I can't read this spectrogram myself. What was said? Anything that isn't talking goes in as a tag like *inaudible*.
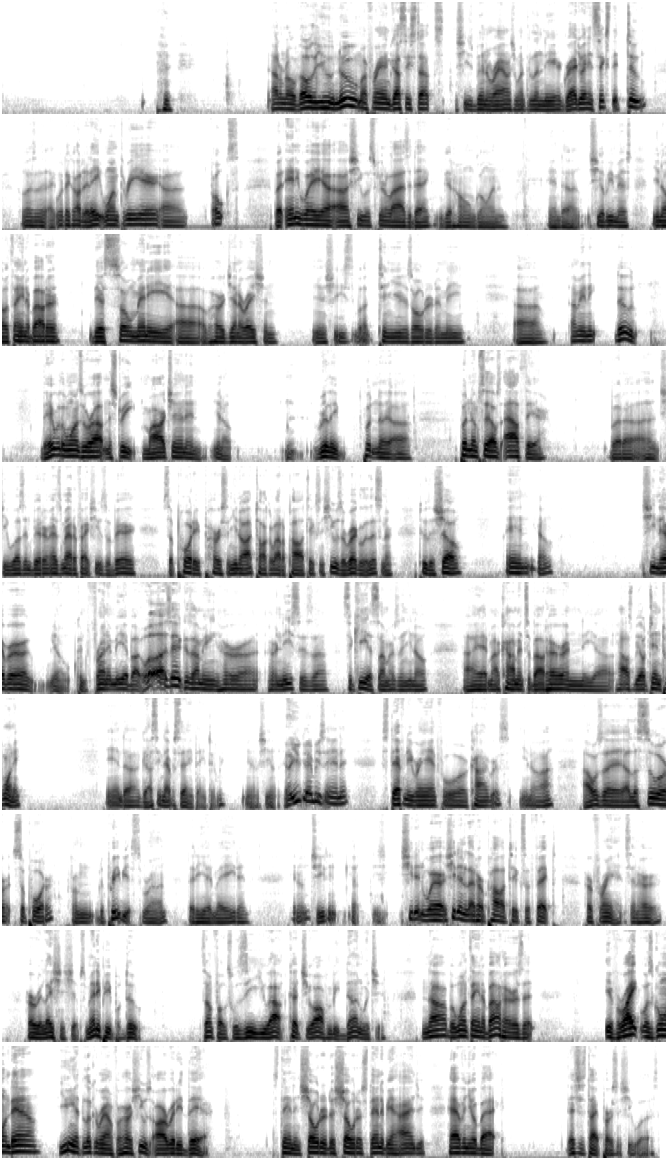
I don't know if those of you who knew my friend Gussie Stutz, she's been around. She went to Lanier, graduated in 62. Was a, what they called it, 813 area, uh, folks. But anyway, uh, uh, she was funeralized today. Good home going, and uh, she'll be missed. You know, thing about her, there's so many uh, of her generation. You know, she's about 10 years older than me. Uh, I mean, dude, they were the ones who were out in the street marching and, you know, really putting a, uh, putting themselves out there. But uh, she wasn't bitter. As a matter of fact, she was a very supportive person. You know, I talk a lot of politics, and she was a regular listener to the show. And you know, she never, you know, confronted me about what was it because I mean, her uh, her niece is uh, Zakiya Summers, and you know, I had my comments about her and the uh, House Bill 1020, and uh, Gussie never said anything to me. You know, she, oh, you can't be saying that. Stephanie ran for Congress. You know, I, I was a, a LeSueur supporter from the previous run that he had made, and you know, she didn't, you know, she didn't wear, she didn't let her politics affect her friends and her her relationships. Many people do. Some folks will z you out, cut you off, and be done with you. No, but one thing about her is that if right was going down, you didn't have to look around for her. She was already there standing shoulder to shoulder, standing behind you, having your back. That's just type person she was.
